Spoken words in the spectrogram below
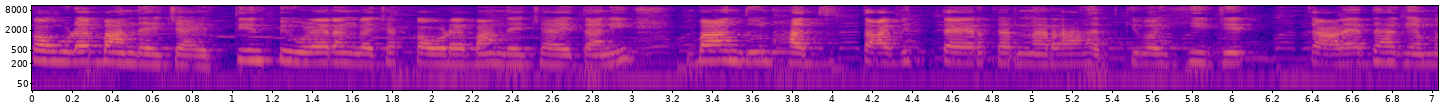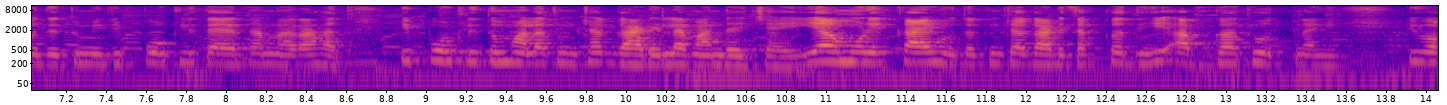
कवड्या बांधायच्या आहेत. तीन पिवळ्या रंगाच्या कवड्या बांधायच्या आहेत आणि बांधून हा ताबीत तावीत तयार करणार आहात किंवा ही जे काळ्या धाग्यामध्ये तुम्ही जी पोटली तयार करणार आहात ही पोटली तुम्हाला तुमच्या गाडीला बांधायची आहे. यामुळे काय होतं तुमच्या गाडीचा कधीही अपघात होत नाही किंवा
